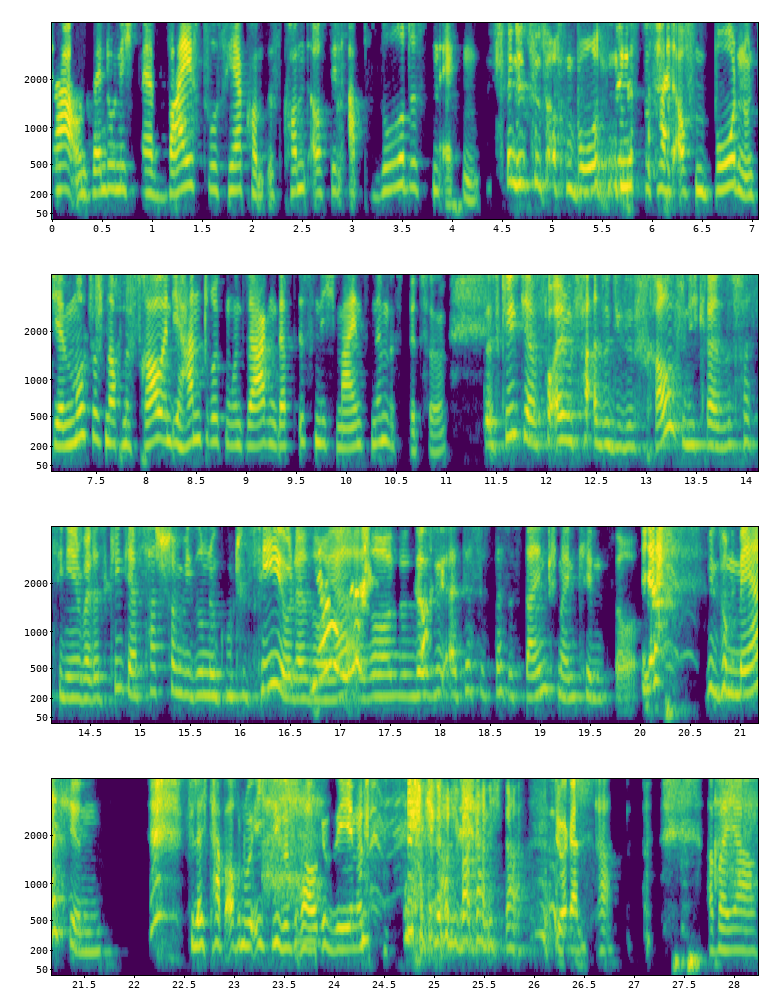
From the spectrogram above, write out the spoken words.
da. Und wenn du nicht mehr weißt, wo es herkommt, es kommt aus den absurdesten Ecken. Findest du es auf dem Boden? Findest du es halt auf dem Boden. Und dir muss es noch eine Frau in die Hand drücken und sagen, das ist nicht meins, nimm es bitte. Das klingt ja vor allem, also diese Frau finde ich gerade so faszinierend, weil das klingt ja fast schon wie so eine gute Fee oder so. Ja, ja? Also das, das, ist, das ist deins, mein Kind. So. Ja. Wie so ein Märchen. Vielleicht habe auch nur ich diese Frau gesehen. ja, genau, die war gar nicht da. Sie war gar nicht da. Aber ja.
